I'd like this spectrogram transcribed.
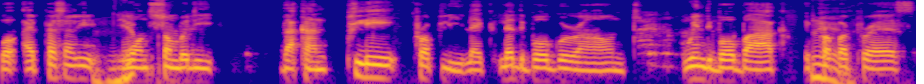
But I personally mm-hmm. Yep. want somebody that can play properly, like let the ball go around, win the ball back, a oh, proper Yeah. press,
